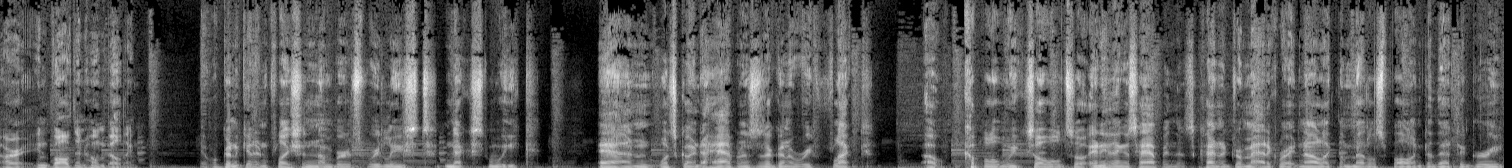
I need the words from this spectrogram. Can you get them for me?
are involved in home building. Yeah, we're going to get inflation numbers released next week. And what's going to happen is they're going to reflect a couple of weeks old. So anything that's happened that's kind of dramatic right now, like the metals falling to that degree,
